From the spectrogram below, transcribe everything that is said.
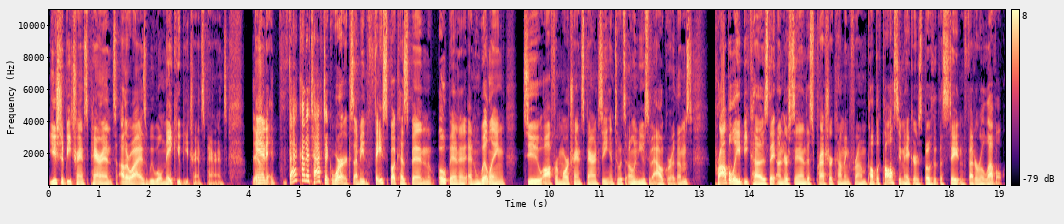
You should be transparent. Otherwise, we will make you be transparent. Yeah. And it, that kind of tactic works. I mean, Facebook has been open and, and willing to offer more transparency into its own use of algorithms probably because they understand this pressure coming from public policymakers both at the state and federal level.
